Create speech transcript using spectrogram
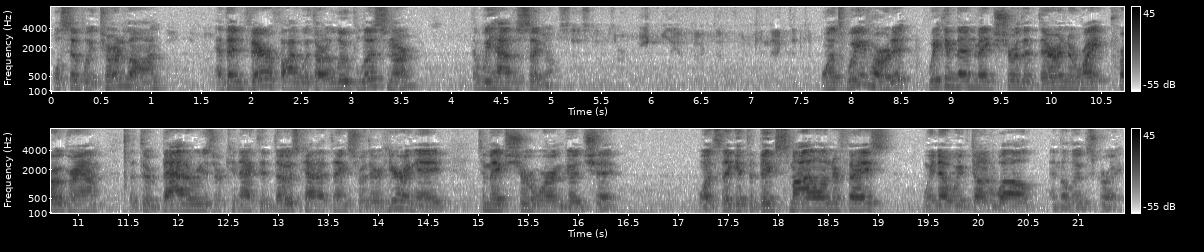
we'll simply turn it on and then verify with our loop listener that we have a signal. Once we've heard it, we can then make sure that they're in the right program, that their batteries are connected, those kind of things for their hearing aid to make sure we're in good shape. Once they get the big smile on their face, we know we've done well and the loop's great.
